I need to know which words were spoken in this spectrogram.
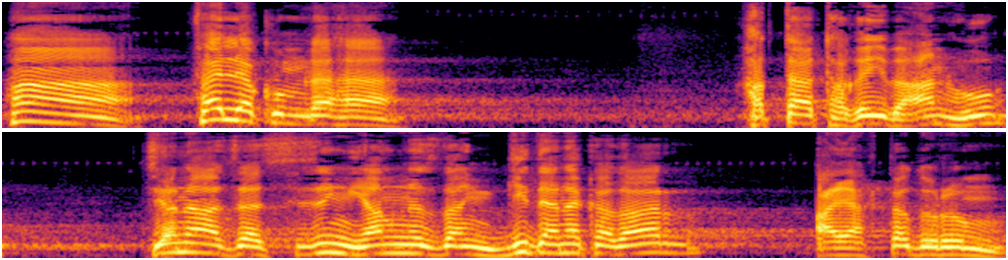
Ha, fellekum leha. Hatta tagibe anhu. Cenaze sizin yanınızdan gidene kadar ayakta durun.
